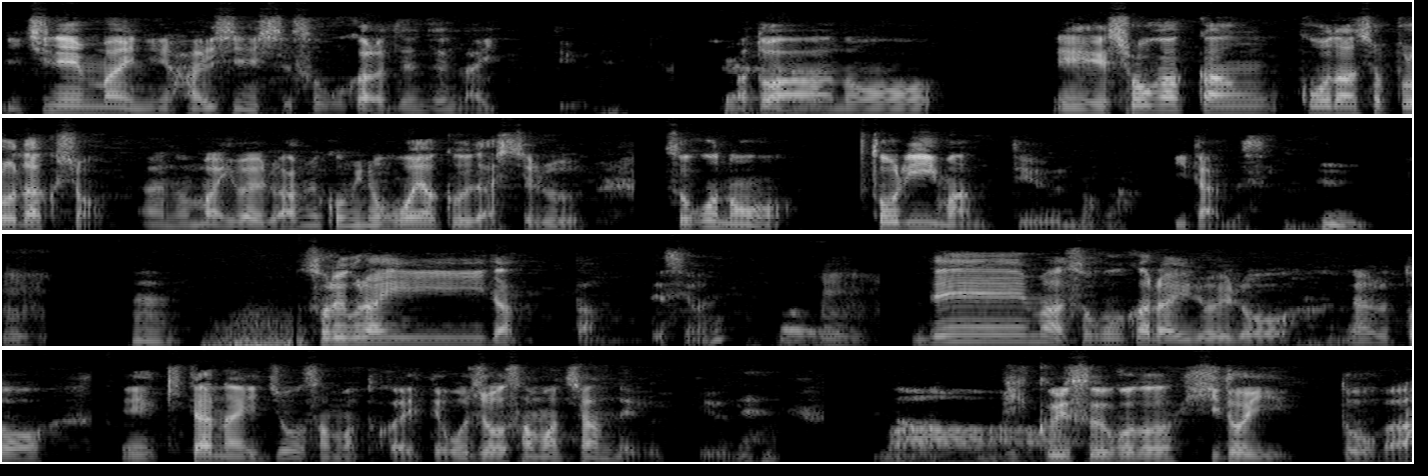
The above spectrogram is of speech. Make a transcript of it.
1年前に配信してそこから全然ないっていう。あとは、あの、えー小学館講談社プロダクション。あの、まあ、いわゆるアメコミの翻訳を出してる、そこのストーリーマンっていうのがいたんです。うん。うん。それぐらいだったんですよね。そううん。で、まあ、そこからいろいろなると、えー汚い女王様とか言って、お嬢様チャンネルっていうね。まあ、あーびっくりするほどひどい動画。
